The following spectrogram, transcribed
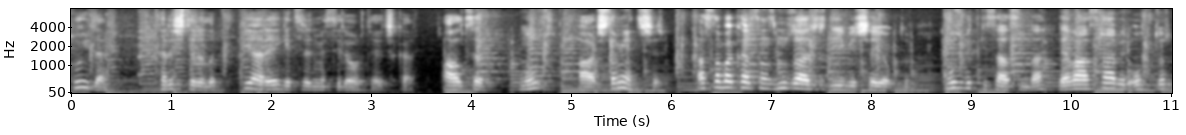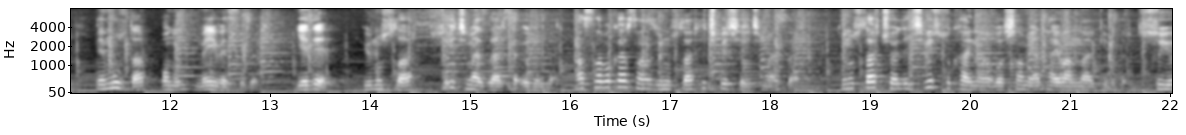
suyla karıştırılıp bir araya getirilmesiyle ortaya çıkar. 6. Muz ağaçta mı yetişir? Aslına bakarsanız muz ağacı diye bir şey yoktur. Muz bitkisi aslında devasa bir ottur ve muz da onun meyvesidir. 7. Yunuslar su içmezlerse ölürler. Aslına bakarsanız yunuslar hiçbir şey içmezler. Yunuslar çölde hiçbir su kaynağına ulaşamayan hayvanlar gibidir. Suyu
